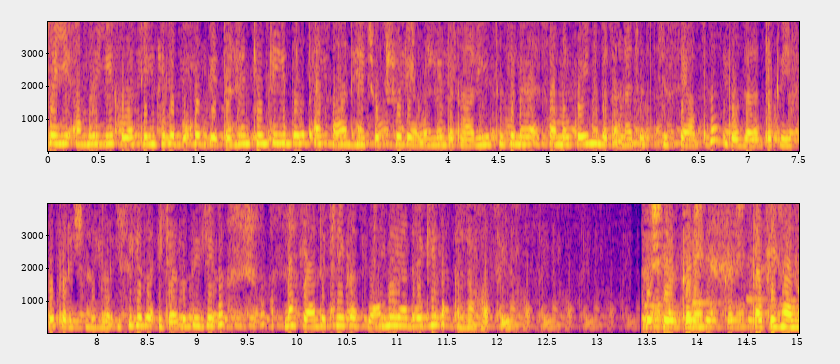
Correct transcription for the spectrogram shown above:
تو یہ عمل بھی خواتین کے لیے بہت بہتر ہے کیونکہ یہ بہت آسان ہے۔ چھوٹے چھوٹے عمل میں بتا رہی ہوں، کیونکہ میں ایسا عمل کوئی نہیں بتانا چاہتی جس سے آپ کو بہت زیادہ تکلیف ہو پریشانی ہو۔ اسی کے ساتھ اجازت دیجیے گا اپنا خیال رکھیے گا، دعا میں یاد رکھیے گا، اللہ حافظ۔ شیئر کریں تاکہ ہم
